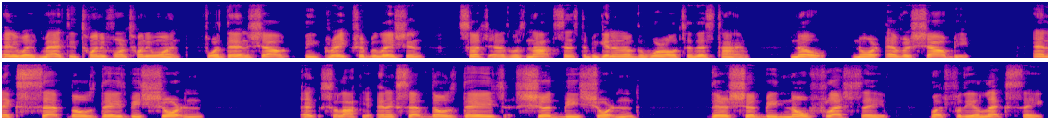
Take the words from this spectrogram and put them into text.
Anyway, Matthew 24 and 21. For then shall be great tribulation, such as was not since the beginning of the world to this time, no, nor ever shall be. And except those days be shortened, and except those days should be shortened, there should be no flesh saved, but for the elect's sake,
